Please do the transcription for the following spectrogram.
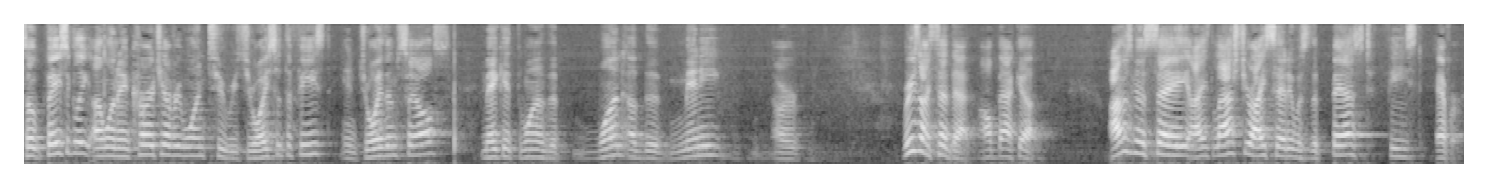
So basically, I want to encourage everyone to rejoice at the feast, enjoy themselves, make it one of the one of the many. Or reason I said that, I'll back up. I was going to say I, last year I said it was the best feast ever.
